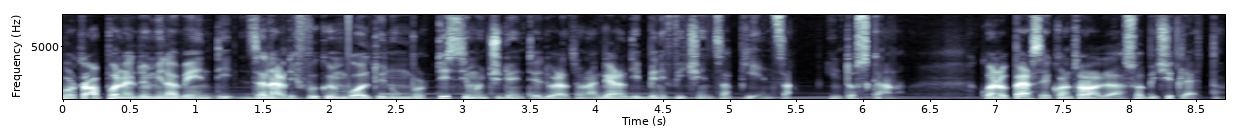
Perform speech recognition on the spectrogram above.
Purtroppo nel 2020 Zanardi fu coinvolto in un bruttissimo incidente durante una gara di beneficenza a Pienza, in Toscana, quando perse il controllo della sua bicicletta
